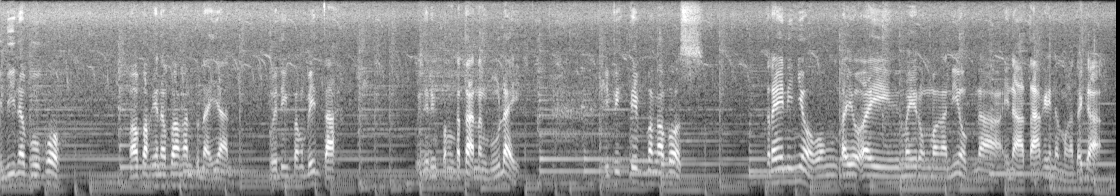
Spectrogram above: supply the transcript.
Hindi na buko. Mapakinabangan ko na 'yan. Pwedeng pang benta. Pwede rin pang kata ng gulay. Effective mga boss. Try ninyo kung kayo ay mayroong mga niyog na inaatake ng mga daga.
